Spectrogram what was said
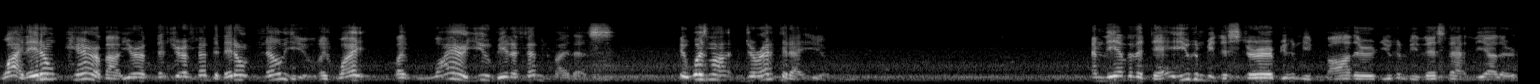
Why? They don't care about your that you're offended. They don't know you. Like why? Like why are you being offended by this? It was not directed at you. And the end of the day, you can be disturbed, you can be bothered, you can be this, that, and the other.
